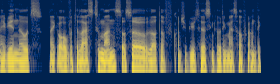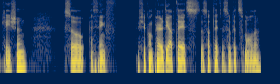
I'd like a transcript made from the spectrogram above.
maybe in notes, like over the last two months or so, a lot of contributors, including myself, were on vacation. So I think if you compare the updates, this update is a bit smaller.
